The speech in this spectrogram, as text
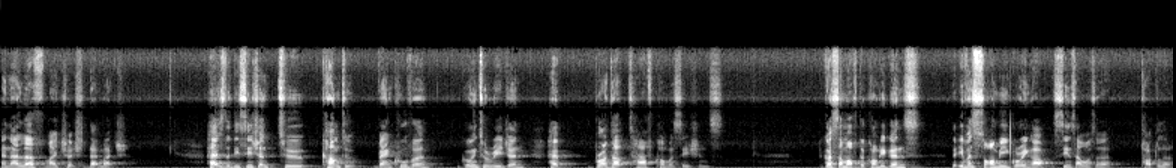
and I love my church that much. Hence, the decision to come to Vancouver, going to Regent, had brought up tough conversations. Because some of the congregants, they even saw me growing up since I was a toddler.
